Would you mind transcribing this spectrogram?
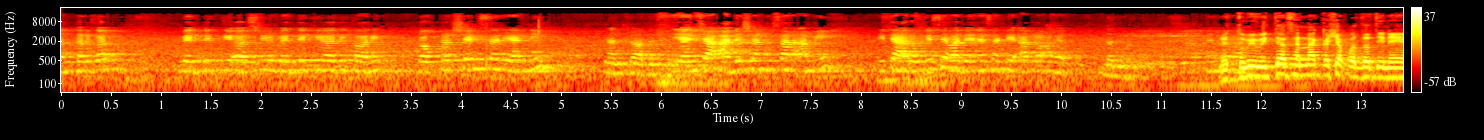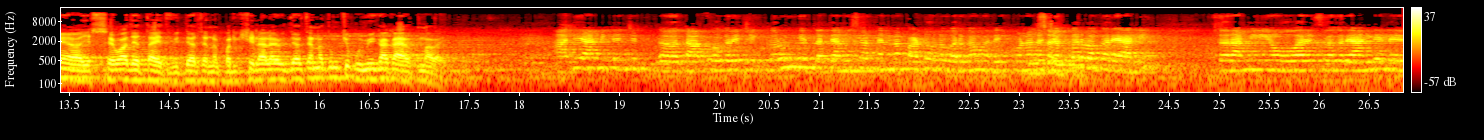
अंतर्गत वैद्यकीय श्री वैद्यकीय अधिकारी डॉक्टर शेख सर यांनी यांच्या आदेशानुसार आम्ही इथे आरोग्य सेवा देण्यासाठी आलो आहोत. आणि तुम्ही विद्यार्थ्यांना कशा पद्धतीने सेवा देत आहेत विद्यार्थ्यांना परीक्षेला आलेल्या विद्यार्थ्यांना तुमची भूमिका काय असणार आहे? आधी आम्ही त्यांचे ताप वगैरे चेक करून घेतला. त्यानुसार त्यांना पाठवलं वर्गामध्ये. कोणाला चक्कर वगैरे आली तर आम्ही ओ आर एस वगैरे आणलेले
